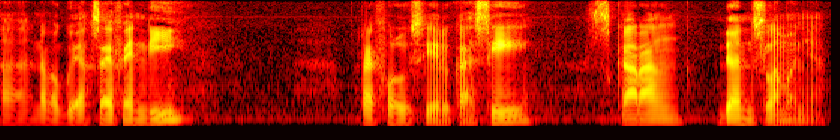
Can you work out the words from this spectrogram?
Uh, nama gue Aksa Effendi. Revolusi Edukasi sekarang dan selamanya.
